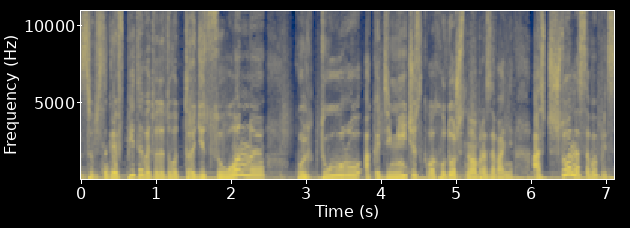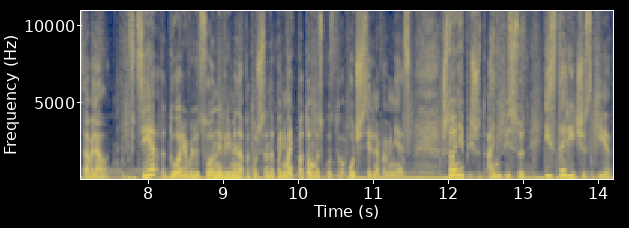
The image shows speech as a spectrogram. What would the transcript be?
собственно говоря, впитывает вот эту вот традиционную культуру академического художественного образования. А что она собой представляла в те дореволюционные времена? Потому что надо понимать, потом искусство очень сильно поменяется. Что они пишут? Они пишут исторические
